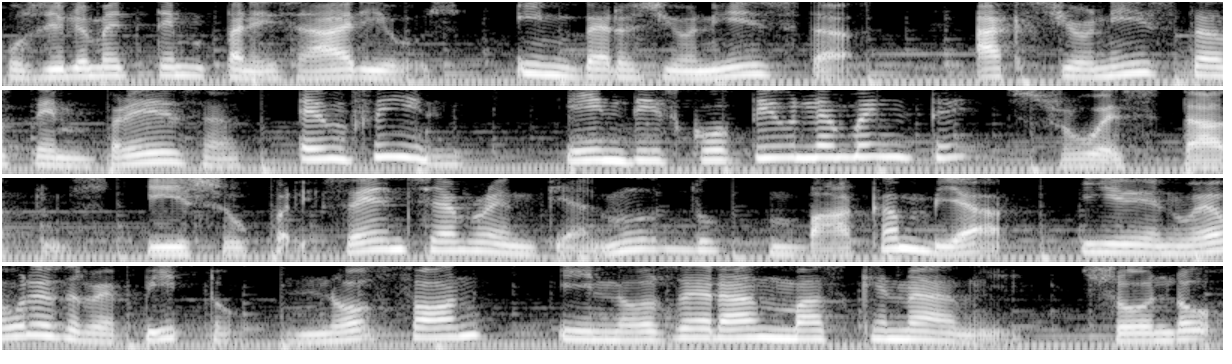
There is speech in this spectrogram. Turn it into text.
Posiblemente empresarios, inversionistas, accionistas de empresas, en fin. Indiscutiblemente, su estatus y su presencia frente al mundo va a cambiar. Y de nuevo les repito, no son y no serán más que nadie. Solo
